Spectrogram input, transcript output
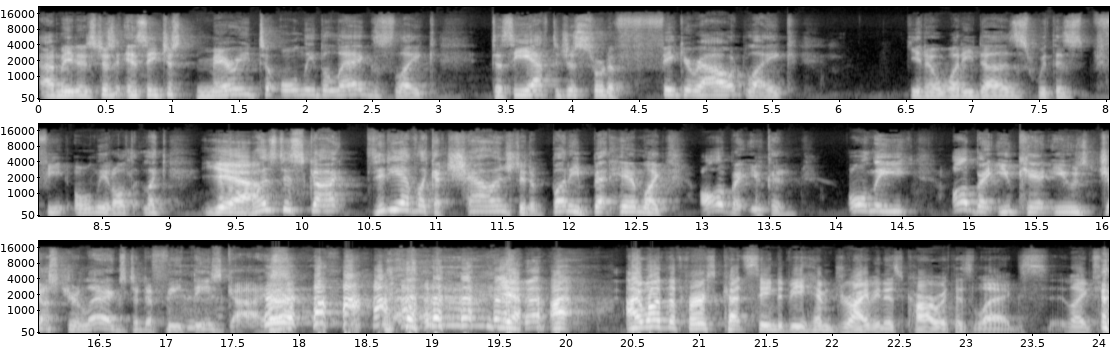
I mean, it's just is he just married to only the legs? Like, does he have to just sort of figure out like, you know, what he does with his feet only and all? Like, Yeah. was this guy? Did he have like a challenge? Did a buddy bet him like, I'll bet you could only, I'll bet you can't use just your legs to defeat these guys. yeah, I I want the first cutscene to be him driving his car with his legs. Like,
